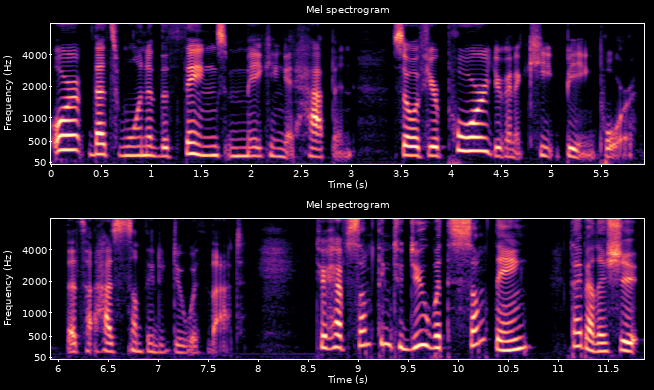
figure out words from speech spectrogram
or that's one of the things making it happen. So, if you're poor, you're going to keep being poor. That has something to do with that. To have something to do with something 代表的是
